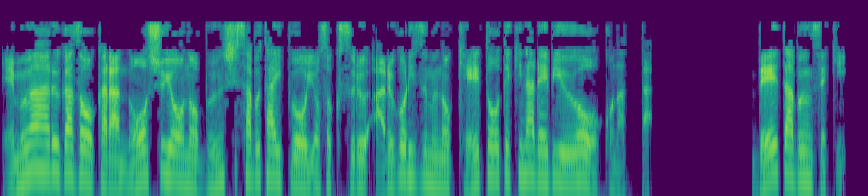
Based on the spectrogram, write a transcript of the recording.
MR 画像から脳腫瘍の分子サブタイプを予測するアルゴリズムの系統的なレビューを行った。データ分析。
